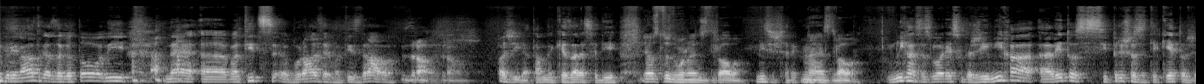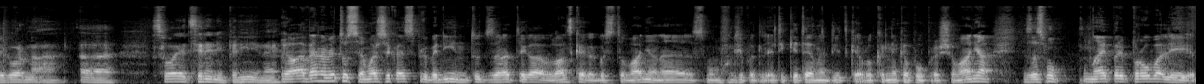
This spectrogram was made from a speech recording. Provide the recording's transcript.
pri nas ga zagotovo ni, ne, uh, matic, burazer, matic zdravo. Zdravo, zdravo. Pa žiga, tam nekje zdaj sedi. Jaz tudi moram reči zdravo. Nisi še rekel? Ne, zdravo. Miha se zelo res drži. Miha, eh, letos si prišel z etiketo, že gor na uh, svoje cenjeni penini. Ja, v enem letu se je marsikaj spremenil in tudi zaradi tega lanskega gostovanja ne, smo mogli etikete narediti, ker je bilo kar nekaj povpraševanja. Zdaj smo najprej probali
